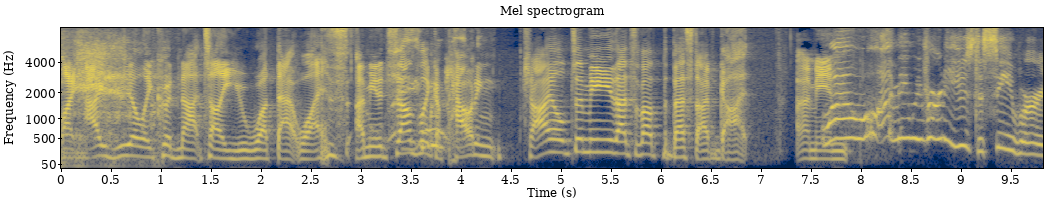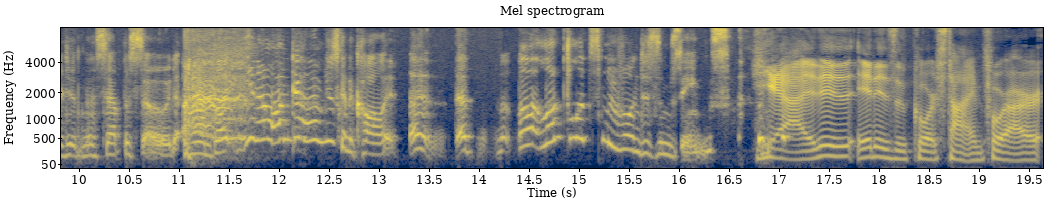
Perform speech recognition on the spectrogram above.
Like I really could not tell you what that was. I mean, it sounds like a pouting child to me. That's about the best I've got. I mean, Well, I mean, we've already used the c word in this episode, um, but you know, I'm just gonna call it. Uh, uh, let, let, let's move on to some zings. yeah, it is. It is of course time for our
